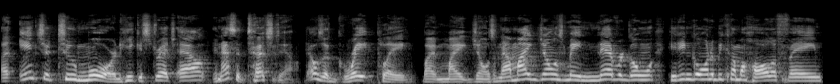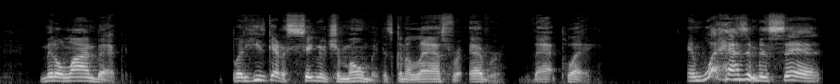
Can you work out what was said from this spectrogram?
an inch or two more and he could stretch out, and that's a touchdown. That was a great play by Mike Jones. Now, Mike Jones may never go on, he didn't go on to become a Hall of Fame middle linebacker, but he's got a signature moment that's going to last forever that play. And what hasn't been said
